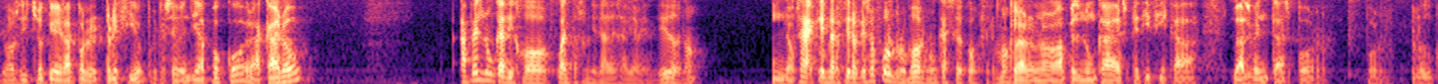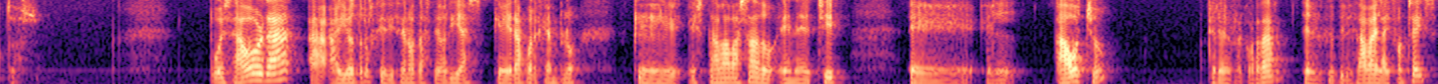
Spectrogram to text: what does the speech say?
hemos dicho que era por el precio, porque se vendía poco, era caro. Apple nunca dijo cuántas unidades había vendido, ¿no? No. O sea, que me refiero que eso fue un rumor, nunca se confirmó. Claro, no, Apple nunca especifica las ventas por, por productos. Pues ahora a- hay otros que dicen otras teorías, que era, por ejemplo, que estaba basado en el chip, eh, el A8, creo recordar, el que utilizaba el iPhone 6,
